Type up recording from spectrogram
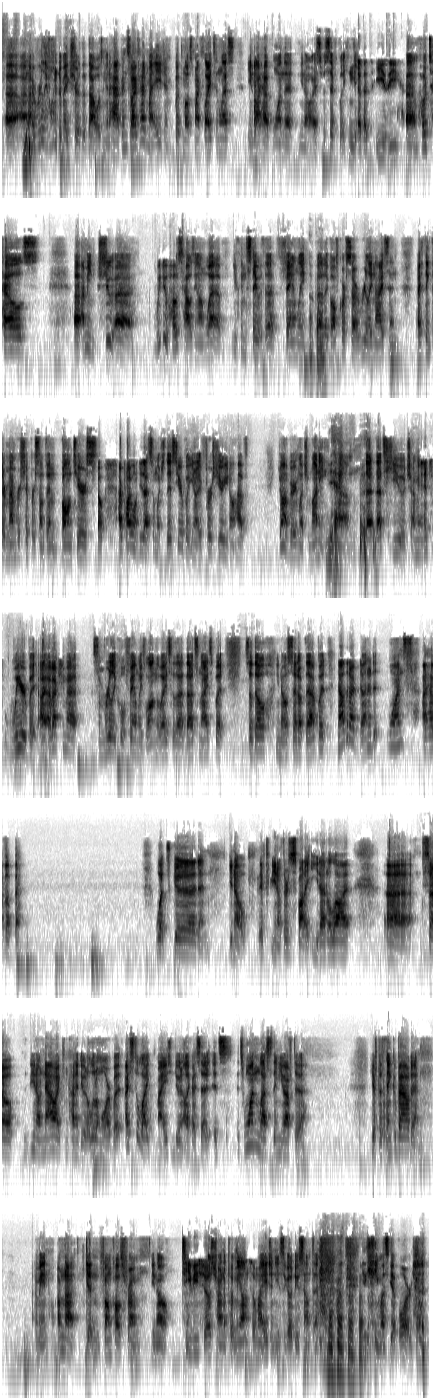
I, I really wanted to make sure that that wasn't going to happen. So I've had my agent book most of my flights, unless you know I have one that you know I specifically can get that's easy. Um, hotels. Uh, I mean, shoot. Uh, we do host housing on web. You can stay with a family. Okay. Uh, the golf courses are really nice, and I think their membership or something volunteers. So I probably won't do that so much this year. But you know, your first year you don't have you don't have very much money. Yeah, um, that that's huge. I mean, it's weird, but I, I've actually met some really cool families along the way, so that that's nice. But so they'll you know set up that. But now that I've done it once, I have a what's good and you know if you know if there's a spot I eat at a lot uh, so you know now I can kind of do it a little more, but I still like my agent doing it. Like I said, it's it's one less thing you have to you have to think about, and I mean I'm not getting phone calls from you know TV shows trying to put me on, so my agent needs to go do something. he, he, must get bored.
